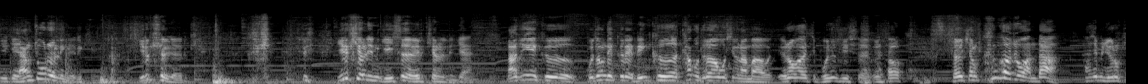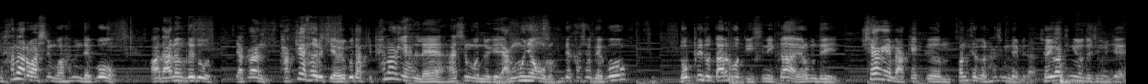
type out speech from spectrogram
이렇게 양쪽으로 열리는 게 이렇게. 이렇게 열려요 이렇게. 이렇게 이렇게 열리는 게 있어요 이렇게 열리는 게. 나중에 그 고정 댓글에 링크 타고 들어가 보시면 아마 여러 가지 보실 수 있어요. 그래서 저희처럼 큰 거 좋아한다 하시면 이렇게 하나로 하시는 거 하면 되고 아 나는 그래도 약간 밖에서 이렇게 열고 닫기 편하게 할래 하시는 분들 양문형으로 선택하셔도 되고 높이도 다른 것도 있으니까 여러분들이 취향에 맞게끔 선택을 하시면 됩니다. 저희 같은 경우도 지금 이제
